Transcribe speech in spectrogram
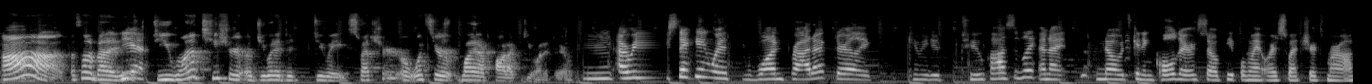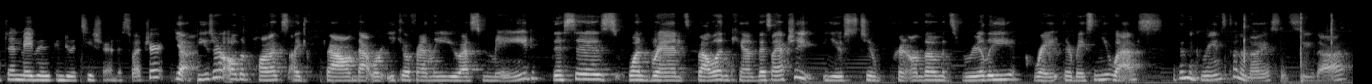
Ah, that's not a bad idea. Yeah. Do you want a t-shirt or do you want to do a sweatshirt or what's your line of product do you want to do? Mm, are we sticking with one product or like can we do two possibly? And I know it's getting colder, so people might wear sweatshirts more often. Maybe we can do a t-shirt and a sweatshirt. Yeah, these are all the products I found that were eco-friendly US made. This is one brand, it's Bella and Canvas. I actually used to print on them. It's really great. They're based in US. I think the green's kind of nice. Let's see that.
